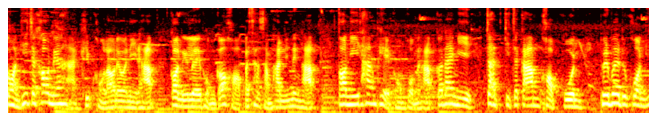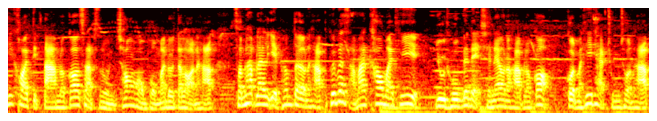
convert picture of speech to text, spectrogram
ก่อนที่จะเข้าเนื้อหาคลิปของเราในวันนี้นะครับ ก่อนอื่นเลยผมก็ขอประชาสัมพันธ์นิดนึงครับ ตอนนี้ทางเพจของผมนะครับ ก็ได้มีจัดกิจกรรมขอบคุณ เพื่อนๆทุกคนที่คอยติดตามแล้วก็สนับสนุนช่องของผมมาโดยตลอดนะครับสำหรับรายละเอียดเพิ่มเติมนะครับ เพื่อนๆสามารถเข้ามาที่ YouTube d e n e t Channel นะครับแล้วก็กดมาที่แท็บชุมชนครับ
